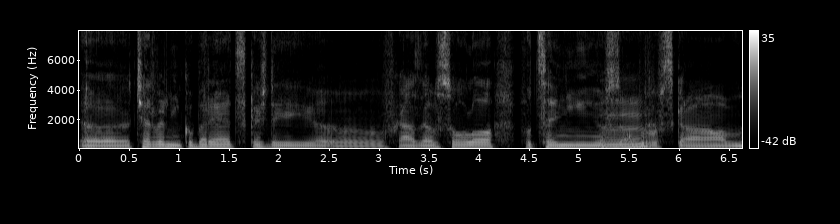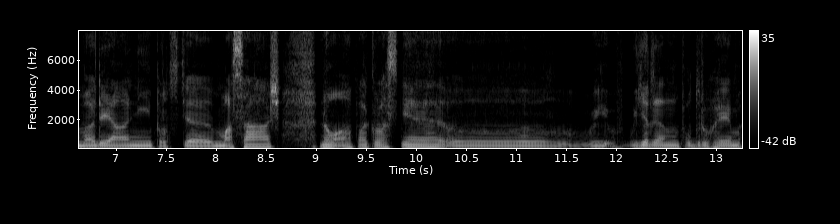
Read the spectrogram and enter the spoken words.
eh, červený koberec, každý eh, vcházel solo, focení, Mhm. obrovská mediální prostě masáž. No a pak vlastně jeden po druhém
